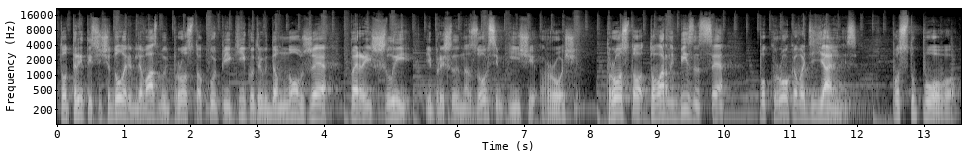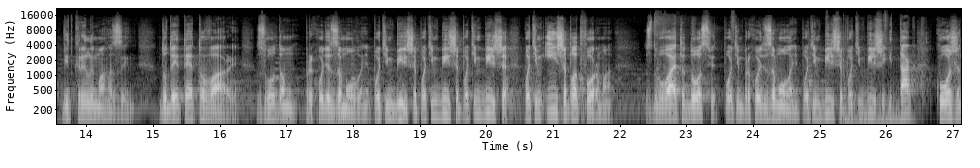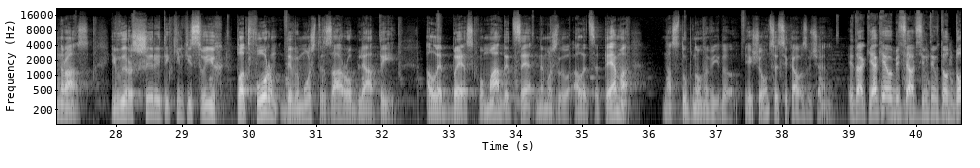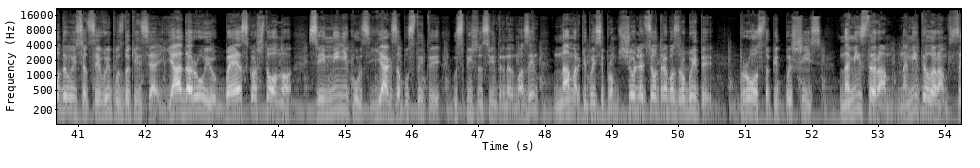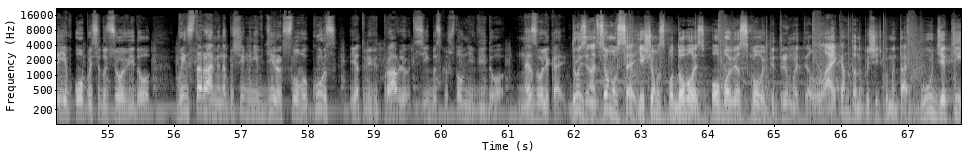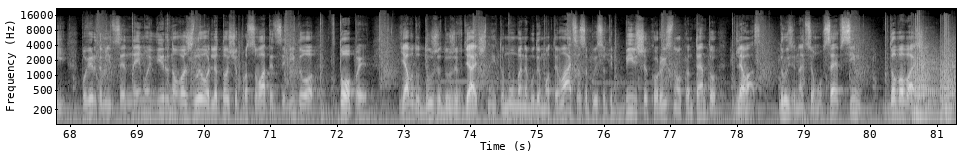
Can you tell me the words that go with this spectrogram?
то 3 тисячі доларів для вас будуть просто копійки, котрі ви давно вже перейшли і прийшли на зовсім інші гроші. Просто товарний бізнес це покрокова діяльність. Поступово відкрили магазин, додаєте товари, згодом приходять замовлення, потім більше, потім більше, потім більше, потім інша платформа. Здобуваєте досвід, потім приходять замовлення, потім більше, потім більше. І так кожен раз. І ви розширюєте кількість своїх платформ, де ви можете заробляти. Але без команди це неможливо. Але це тема наступного відео. Якщо вам це цікаво, звичайно. І так, як я обіцяв, всім тим, хто додивився цей випуск до кінця, я дарую безкоштовно свій міні-курс, як запустити успішно свій інтернет-магазин на маркетплейсі Пром. Що для цього треба зробити? Просто підпишись на мій інстаграм, на мій телерам, все є в описі до цього відео. В інстаграмі напиши мені в дірек слово курс, і я тобі відправлю ці безкоштовні відео. Не зволікай. Друзі, на цьому все. Якщо вам сподобалось, обов'язково підтримуйте лайком та напишіть коментар. Будь-який. Повірте мені, це неймовірно важливо для того, щоб просувати це відео в топи. Я буду дуже дуже вдячний. Тому в мене буде мотивація записувати більше корисного контенту для вас. Друзі, на цьому все. Всім до побачення.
